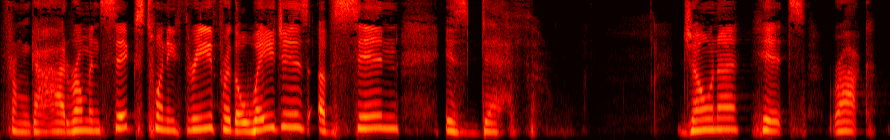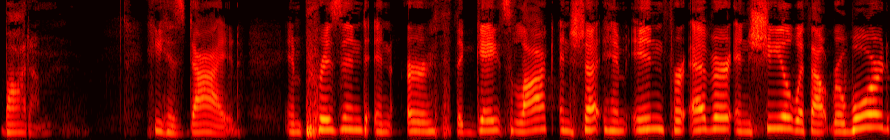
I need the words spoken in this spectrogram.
from God. Romans 6 23, for the wages of sin is death. Jonah hits rock bottom. He has died imprisoned in earth. The gates lock and shut him in forever in Sheol without reward,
